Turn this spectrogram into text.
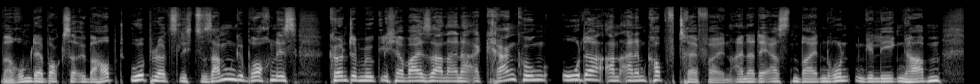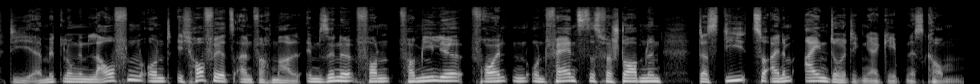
Warum der Boxer überhaupt urplötzlich zusammengebrochen ist, könnte möglicherweise an einer Erkrankung oder an einem Kopftreffer in einer der ersten beiden Runden gelegen haben. Die Ermittlungen laufen und ich hoffe jetzt einfach mal im Sinne von Familie, Freunden und Fans des Verstorbenen, dass die zu einem eindeutigen Ergebnis kommen.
